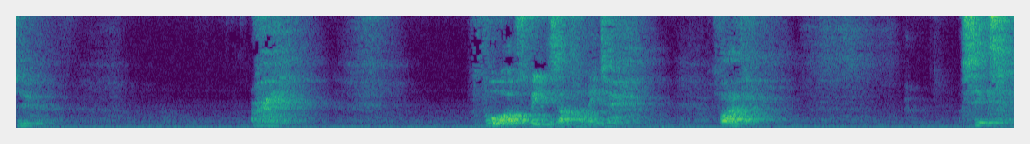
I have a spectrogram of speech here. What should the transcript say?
two, three, four. I'll speed this up if I need to. Five, six,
